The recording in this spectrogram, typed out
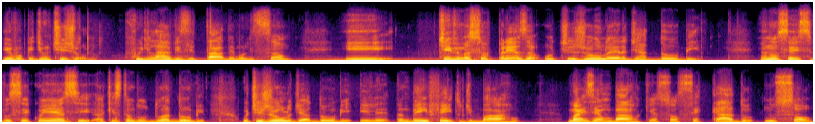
eu vou pedir um tijolo. Fui lá visitar a demolição e tive uma surpresa. O tijolo era de adobe. Eu não sei se você conhece a questão do, do adobe. O tijolo de adobe ele é também feito de barro, mas é um barro que é só secado no sol.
